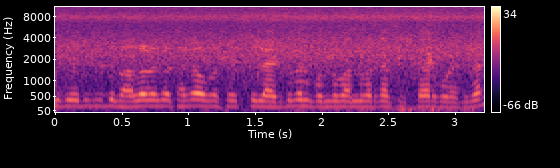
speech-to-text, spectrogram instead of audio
ভিডিওটি যদি ভালো লেগে থাকে, অবশ্যই একটি লাইক দেবেন বন্ধু বান্ধবের কাছে শেয়ার করে দেবেন।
